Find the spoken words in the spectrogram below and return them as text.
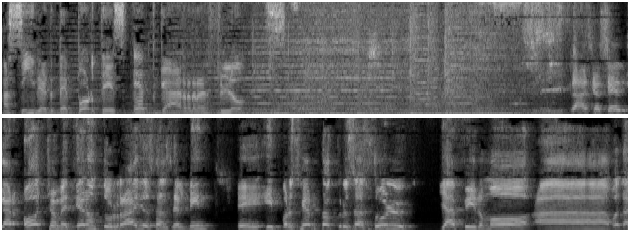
A Cider Deportes, Edgar Flores. Gracias, Edgar. Ocho metieron tus rayos, Anselmín. Eh, y por cierto, Cruz Azul ya firmó a, bueno,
